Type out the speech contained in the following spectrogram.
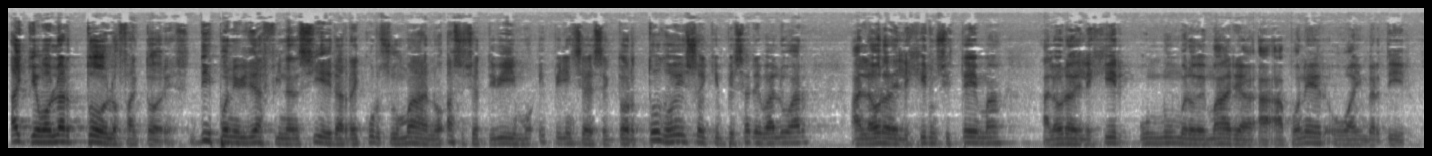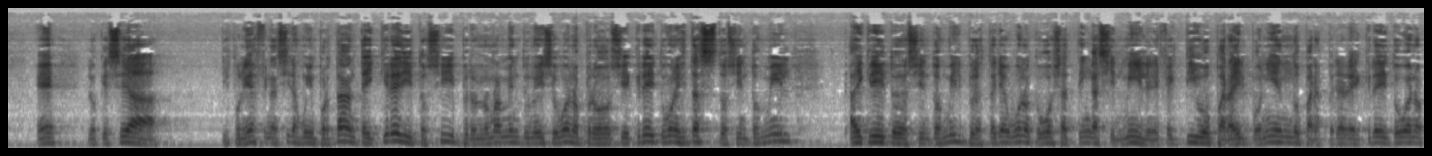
hay que evaluar todos los factores. Disponibilidad financiera, recurso humano, asociativismo, experiencia del sector. Todo eso hay que empezar a evaluar a la hora de elegir un sistema, a la hora de elegir un número de madre a, poner o a invertir. ¿eh? Lo que sea disponibilidad financiera es muy importante. Hay crédito, sí, pero normalmente uno dice, bueno, pero si el crédito vos necesitas 200 mil, hay crédito de 200 mil, pero estaría bueno que vos ya tengas 100 mil en efectivo para ir poniendo, para esperar el crédito. Bueno,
